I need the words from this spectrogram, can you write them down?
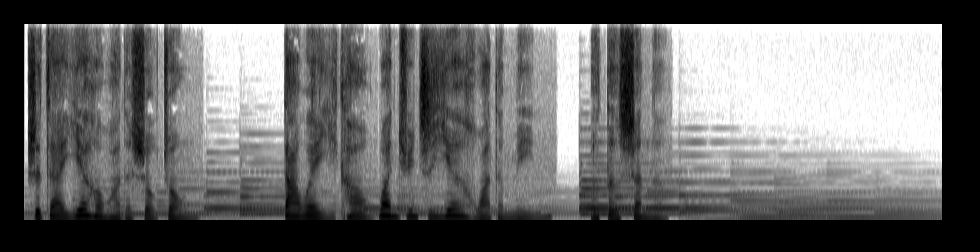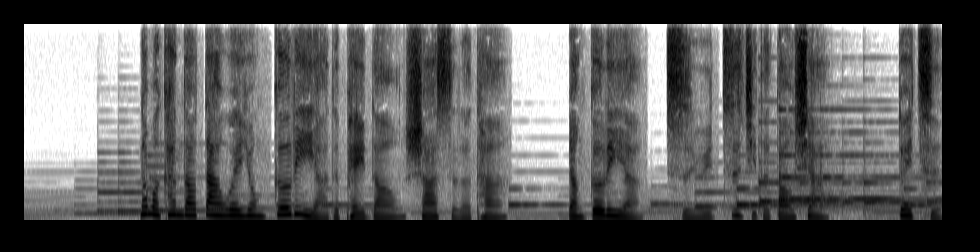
是在耶和华的手中。大卫倚靠万军之耶和华的名而得胜了。那么，看到大卫用歌利亚的佩刀杀死了他，让歌利亚死于自己的刀下，对此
